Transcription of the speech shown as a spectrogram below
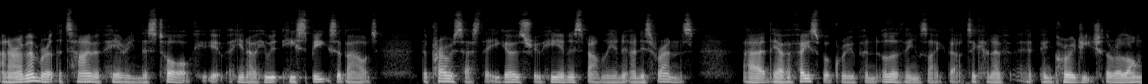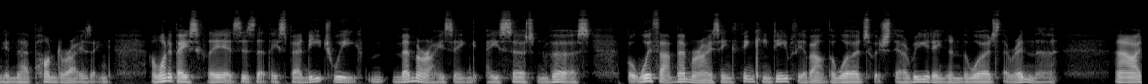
And I remember at the time of hearing this talk, it, you know, he he speaks about the process that he goes through, he and his family and, and his friends. Uh, they have a Facebook group and other things like that to kind of uh, encourage each other along in their ponderizing. And what it basically is, is that they spend each week memorizing a certain verse, but with that memorizing, thinking deeply about the words which they're reading and the words that are in there. Now, I,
